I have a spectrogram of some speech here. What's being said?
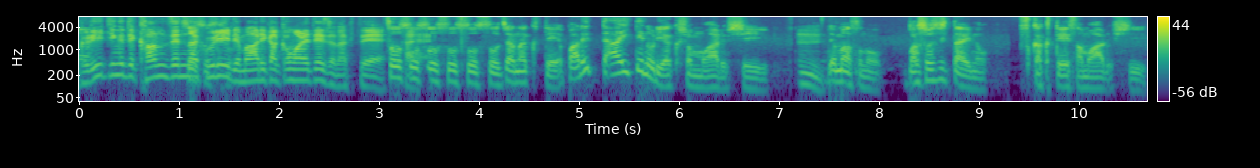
ー。グリーティングって完全なフリーで周り囲まれてじゃなくて。そうそうそうそうそうそう、じゃなくて、やっぱあれって相手のリアクションもあるし、はい。うん。で、まあその場所自体の不確定さもあるし、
